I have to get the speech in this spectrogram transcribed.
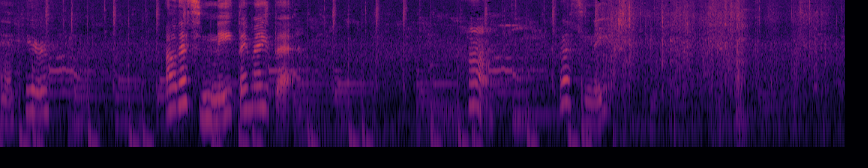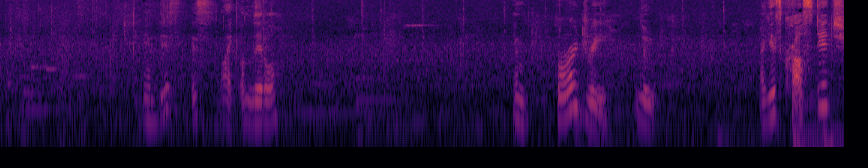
And here, oh, that's neat. They made that. Huh. That's neat. And this is like a little embroidery loop. I guess cross stitch.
